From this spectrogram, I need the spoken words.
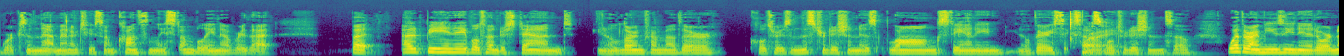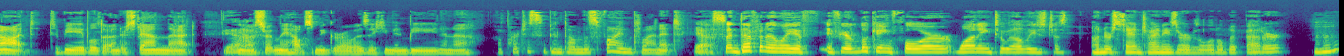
works in that manner too. So I'm constantly stumbling over that. But uh, being able to understand, you know, learn from other cultures, and this tradition is long-standing, you know, very successful Right. tradition. So whether I'm using it or not, to be able to understand that, Yeah. you know, certainly helps me grow as a human being and a, a participant on this fine planet. Yes, and definitely if if you're looking for wanting to at least just understand Chinese herbs a little bit better, Mhm.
